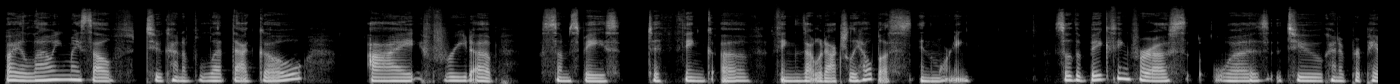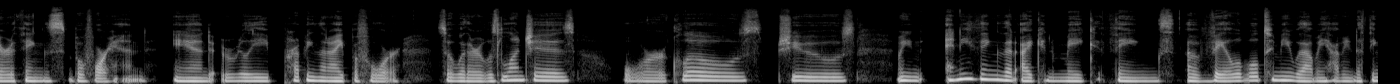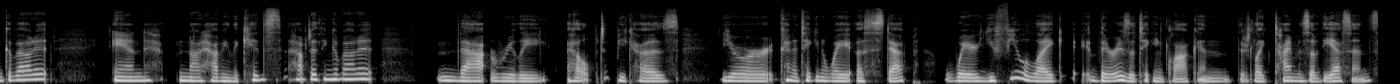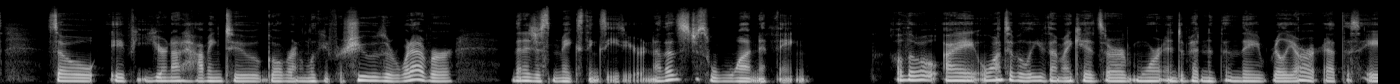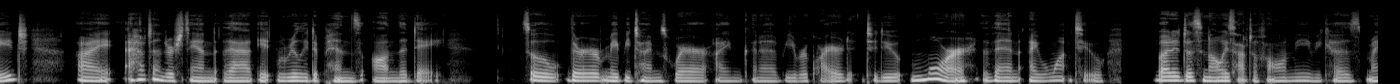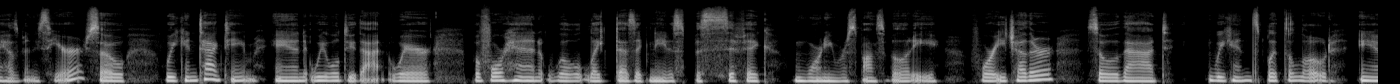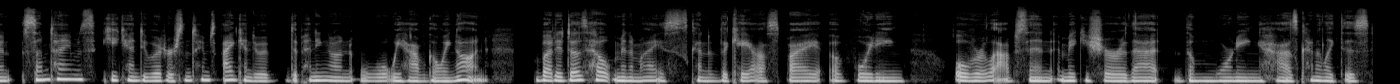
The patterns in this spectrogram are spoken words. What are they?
by allowing myself to kind of let that go, I freed up some space to think of things that would actually help us in the morning. So, the big thing for us was to kind of prepare things beforehand and really prepping the night before. So, whether it was lunches or clothes, shoes, I mean, anything that I can make things available to me without me having to think about it and not having the kids have to think about it, that really helped because you're kind of taking away a step where you feel like there is a ticking clock and there's like time is of the essence. So if you're not having to go around looking for shoes or whatever, then it just makes things easier. Now, that's just one thing. Although I want to believe that my kids are more independent than they really are at this age, I have to understand that it really depends on the day. So there may be times where I'm going to be required to do more than I want to, but it doesn't always have to fall on me because my husband is here. So we can tag team and we will do that where beforehand we'll like designate a specific morning responsibility for each other so that we can split the load. And sometimes he can do it, or sometimes I can do it, depending on what we have going on. But it does help minimize kind of the chaos by avoiding overlaps and making sure that the morning has kind of like this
